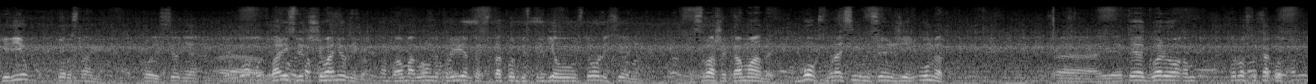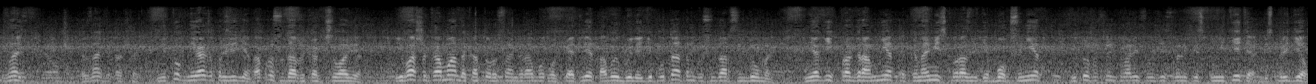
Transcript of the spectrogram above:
Кирилл, который с нами. То есть сегодня э, Борис Викторович Иванюрников, вам огромный привет, что такой беспредел вы устроили сегодня с вашей командой. Бокс в России на сегодняшний день умер. Э, это я говорю просто как вот, знаете, знаете, как сказать, не только не как президент, а просто даже как человек. И ваша команда, которая с вами работала 5 лет, а вы были депутатом Государственной Думы, никаких программ нет, экономического развития бокса нет. И то, что сегодня творится вот здесь в Олимпийском комитете, беспредел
